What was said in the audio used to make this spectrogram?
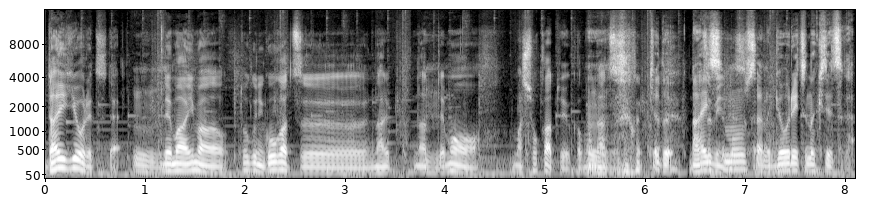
大行列で、うん。でまあ今特に5月にななっても、まあ初夏というかもう夏、ちょっと アイスモンスターの行列の季節が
